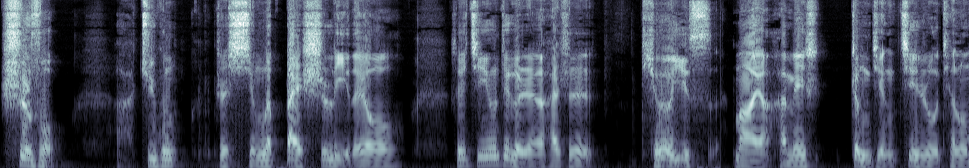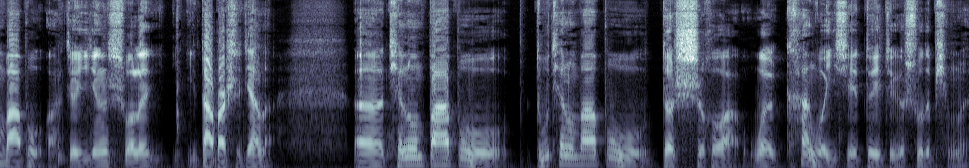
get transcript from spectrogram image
师傅啊鞠躬，这行了拜师礼的哟。所以金庸这个人还是挺有意思。妈呀，还没正经进入《天龙八部》啊，就已经说了一大半时间了。呃，《天龙八部》读《天龙八部》的时候啊，我看过一些对这个书的评论，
